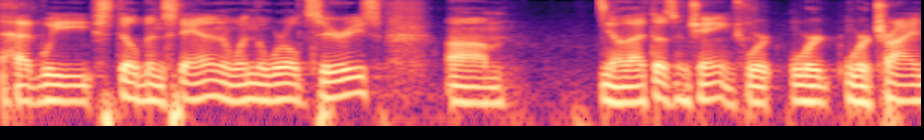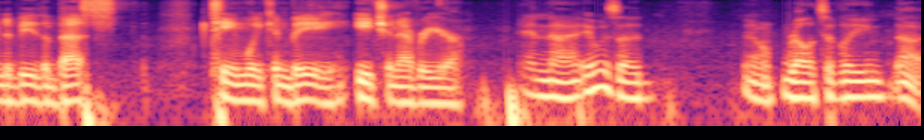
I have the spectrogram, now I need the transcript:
had we still been standing and win the World Series, um, you know, that doesn't change. We're, we're, we're trying to be the best team we can be each and every year. And uh, it was a, you know, relatively uh,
